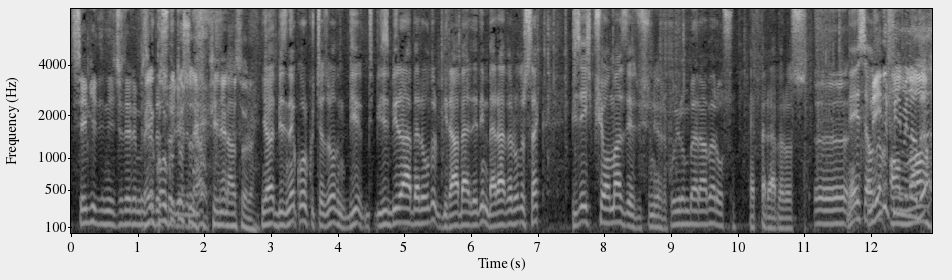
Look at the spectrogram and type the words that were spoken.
Sevgili dinleyicilerimize Beni de korkutursun söyleyelim. filmden sonra. Ya biz ne korkutacağız oğlum? Bir, biz bir haber olur, bir haber dediğim beraber olursak bize hiçbir şey olmaz diye düşünüyorum. Buyurun beraber olsun. Hep beraber olsun. Ee, Neyse, o Neydi zaman- filmin Allah. adı?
